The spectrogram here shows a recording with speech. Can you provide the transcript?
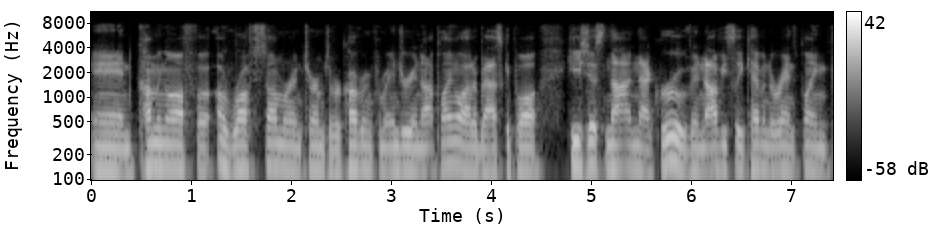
And coming off a, a, rough summer in terms of recovering from injury and not playing a lot of basketball, he's just not in that groove. And obviously, Kevin Durant's playing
